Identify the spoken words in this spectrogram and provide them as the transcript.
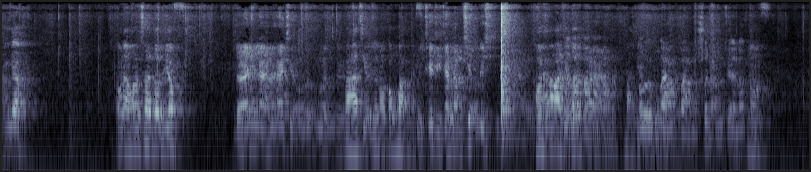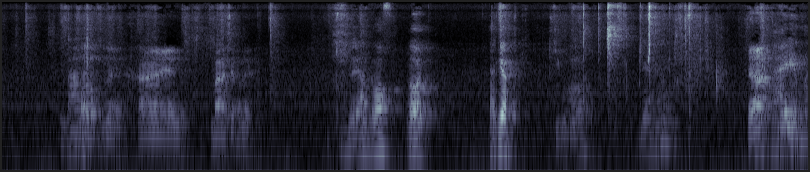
xong chưa? Ông nào hơn sơn tôi gì không đấy là 2 triệu nữa buồn 3 triệu cho nó công bằng này. Thế thì thằng 5 triệu đi. Thôi hai ba triệu thôi. Ba tôi triệu. Cũng vào vào một suất Năm triệu. cho nó có ba một này hai ba triệu này. Dễ ăn đúng không? Rồi. Nhà kia. Chịu khó yeah. hai điểm mà.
